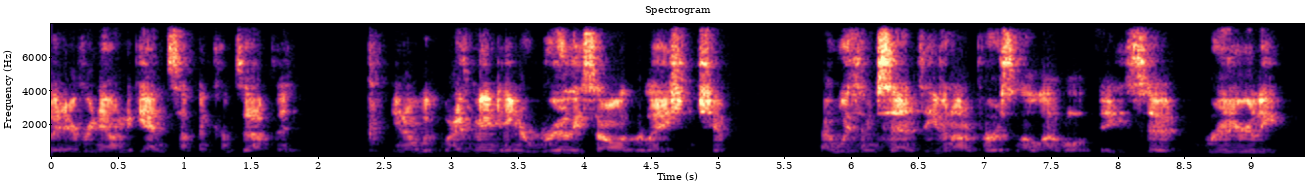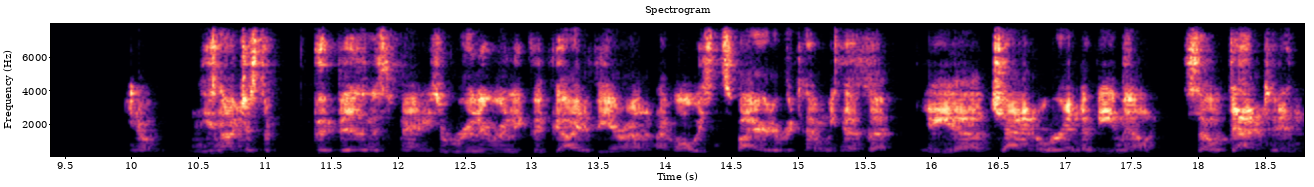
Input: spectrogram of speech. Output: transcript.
but every now and again something comes up, and you know I've maintained a really solid relationship uh, with him since, even on a personal level. He's a really, really, you know, he's not just a good businessman. He's a really, really good guy to be around, and I'm always inspired every time we have a, a uh, chat or end up emailing. So that and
